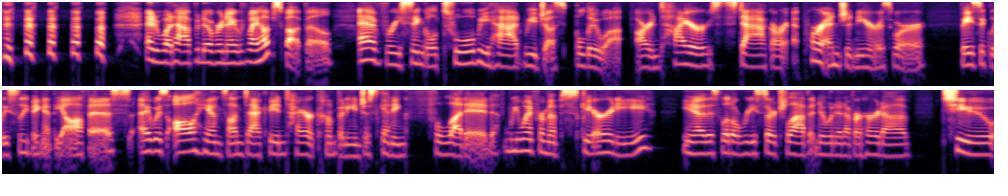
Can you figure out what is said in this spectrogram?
and what happened overnight with my HubSpot bill. Every single tool we had, we just blew up. Our entire stack, our poor engineers were basically sleeping at the office. It was all hands on deck, the entire company just getting flooded. We went from obscurity, you know, this little research lab that no one had ever heard of to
